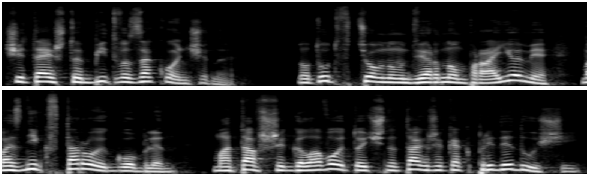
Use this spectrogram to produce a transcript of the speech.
считая, что битва закончена. Но тут в темном дверном проеме возник второй гоблин, мотавший головой точно так же, как предыдущий.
